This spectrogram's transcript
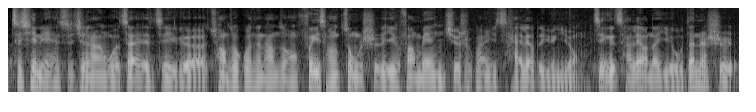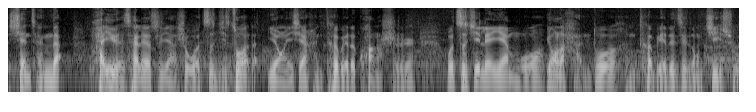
这些年，实际上我在这个创作过程当中非常重视的一个方面，就是关于材料的运用。这个材料呢，有的呢是现成的，还有一些材料实际上是我自己做的，用一些很特别的矿石，我自己来研磨，用了很多很特别的这种技术。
